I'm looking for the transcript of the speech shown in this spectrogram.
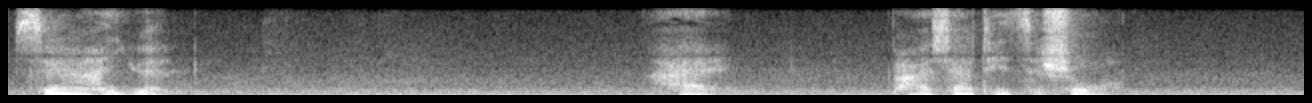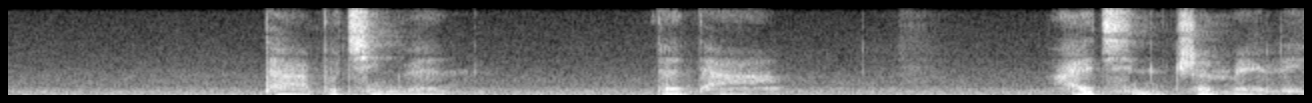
虽然很远。爱，爬下梯子说：“他不情愿，但他爱情真美丽。”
